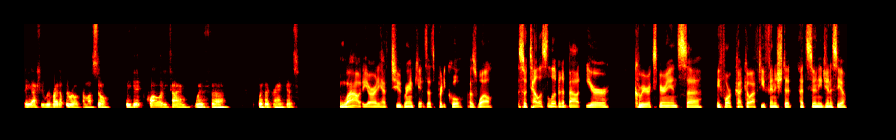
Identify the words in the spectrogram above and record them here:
they actually live right up the road from us, so we get quality time with uh, with our grandkids. Wow, you already have two grandkids. That's pretty cool as well. So tell us a little bit about your career experience uh, before Cutco after you finished at at SUNY Geneseo.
